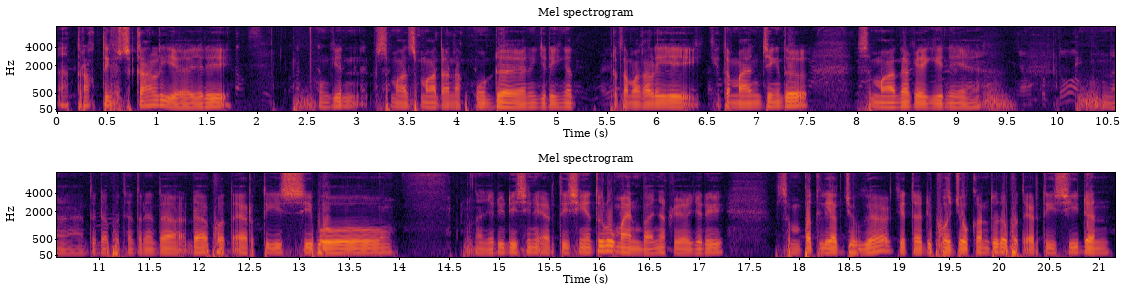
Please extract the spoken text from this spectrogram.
atraktif sekali ya. Jadi mungkin semangat semangat anak muda ya. Ini jadi ingat pertama kali kita mancing tuh semangatnya kayak gini ya. Nah itu dapatnya ternyata dapat RTC bung. Nah jadi di sini RTC nya tuh lumayan banyak ya. Jadi sempat lihat juga kita di pojokan tuh dapat RTC dan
